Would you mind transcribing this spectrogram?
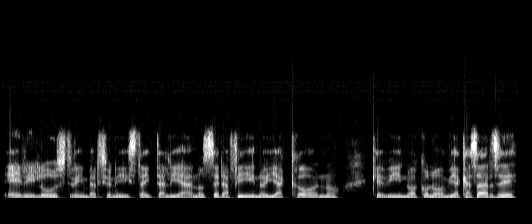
el ilustre inversionista italiano Serafino Iacono, que vino a Colombia a casarse.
